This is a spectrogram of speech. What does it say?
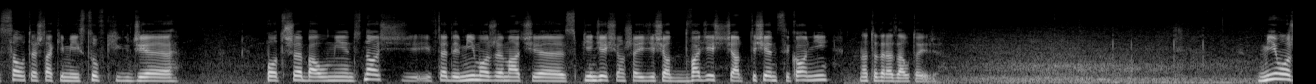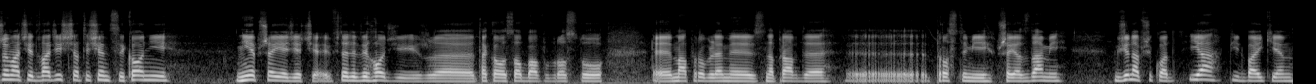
są też takie miejscówki, gdzie potrzeba umiejętności i wtedy mimo, że macie z 50, 60, 20 tysięcy koni, no to teraz auto jedzie. Mimo, że macie 20 tysięcy koni, nie przejedziecie. Wtedy wychodzi, że taka osoba po prostu e, ma problemy z naprawdę e, prostymi przejazdami, gdzie na przykład ja pitbike'iem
